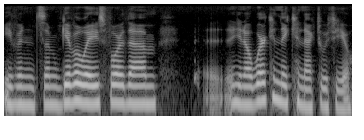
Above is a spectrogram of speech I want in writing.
even some giveaways for them. Uh, you know, where can they connect with you?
